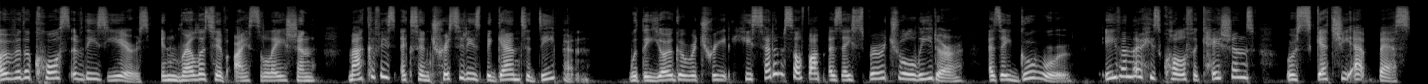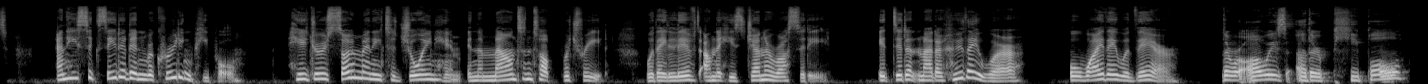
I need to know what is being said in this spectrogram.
Over the course of these years, in relative isolation, McAfee's eccentricities began to deepen. With the yoga retreat, he set himself up as a spiritual leader, as a guru, even though his qualifications were sketchy at best, and he succeeded in recruiting people. He drew so many to join him in the mountaintop retreat where they lived under his generosity. It didn't matter who they were or why they were there. There were always other people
